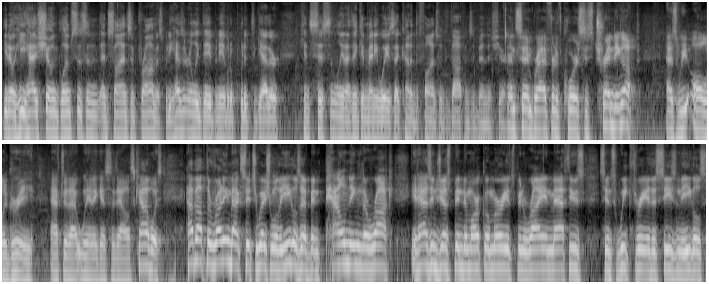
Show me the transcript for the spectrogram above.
you know, he has shown glimpses and, and signs of promise, but he hasn't really, Dave, been able to put it together consistently. And I think in many ways that kind of defines what the Dolphins have been this year. And Sam Bradford, of course, is trending up, as we all agree, after that win against the Dallas Cowboys. How about the running back situation? Well, the Eagles have been pounding the rock. It hasn't just been DeMarco Murray, it's been Ryan Mathews since week three of the season. The Eagles,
